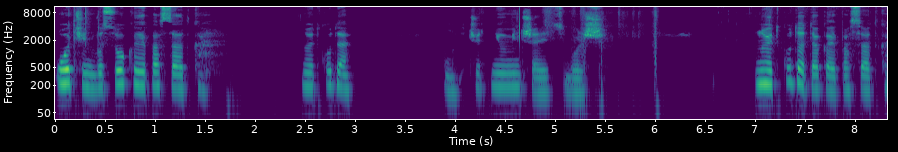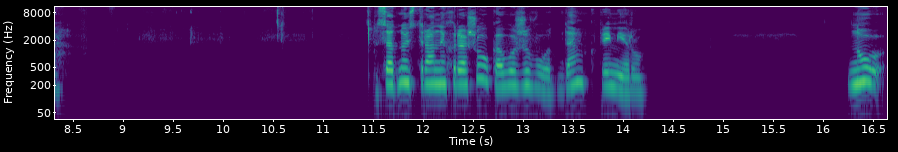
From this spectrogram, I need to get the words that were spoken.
Очень высокая посадка. Ну, это куда? Вот, чуть не уменьшается больше. Ну, это куда такая посадка? С одной стороны, хорошо, у кого живот, да, к примеру. Ну,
